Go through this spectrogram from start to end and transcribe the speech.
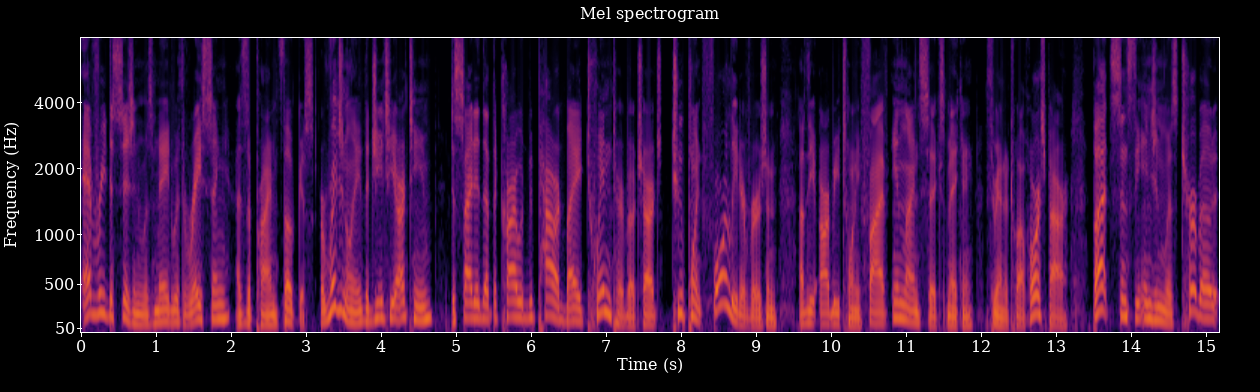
Every decision was made with racing as the prime focus. Originally, the GTR team decided that the car would be powered by a twin turbocharged 2.4 liter version of the RB25 inline 6, making 312 horsepower. But since the engine was turboed,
